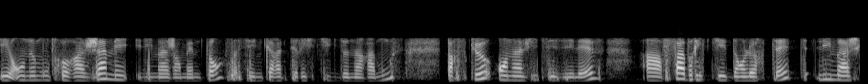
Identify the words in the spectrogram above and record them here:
et on ne montrera jamais l'image en même temps. Ça, c'est une caractéristique de Naramous parce que on invite les élèves à fabriquer dans leur tête l'image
